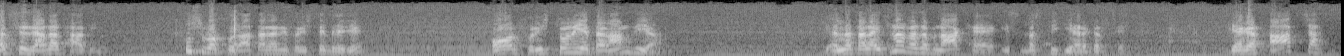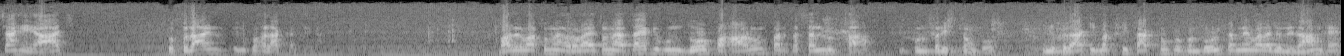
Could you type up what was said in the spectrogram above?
حد سے زیادہ تھا ابھی۔ اس وقت خدا تعالیٰ نے فرشتے بھیجے اور فرشتوں نے یہ پیغام دیا کہ اللہ تعالیٰ اتنا غضبناک ہے اس بستی کی حرکت سے کہ اگر آپ چاہیں آج، تو خدا ان کو ہلاک کر دے گا۔ بعض روایتوں میں روایتوں میں آتا ہے کہ ان دو پہاڑوں پر تسلط تھا ان فرشتوں کو۔ یعنی خدا کی مخفی طاقتوں کو کنٹرول کرنے والا جو نظام ہے،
